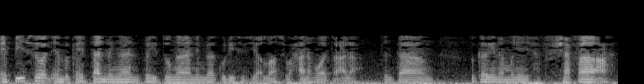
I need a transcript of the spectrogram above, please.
episod yang berkaitan dengan perhitungan yang berlaku di sisi Allah Subhanahu wa taala tentang perkara yang namanya syafaah.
